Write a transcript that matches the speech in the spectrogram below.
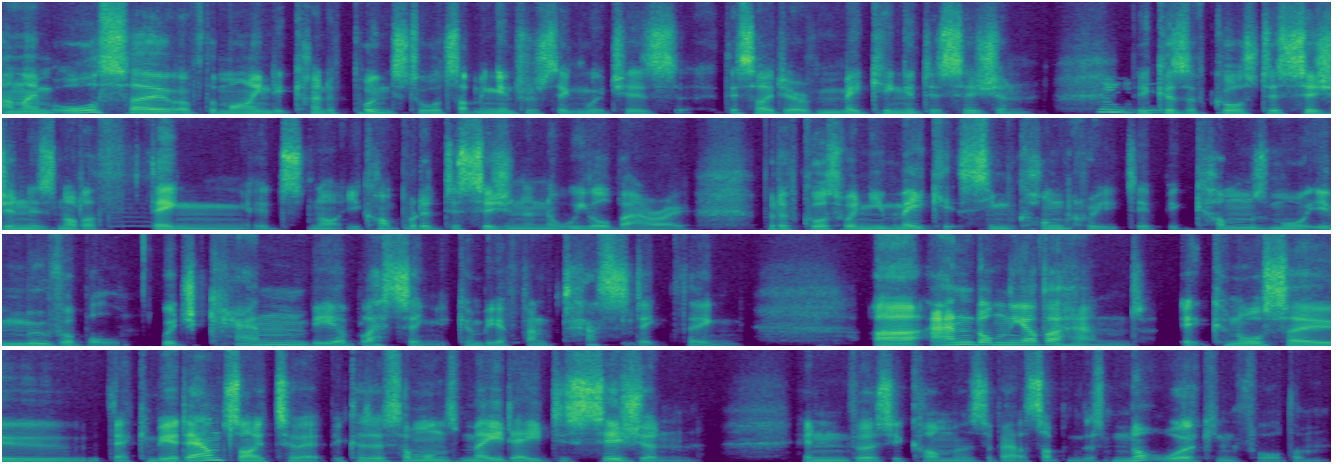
and I'm also of the mind, it kind of points towards something interesting, which is this idea of making a decision. Mm-hmm. Because, of course, decision is not a thing. It's not, you can't put a decision in a wheelbarrow. But, of course, when you make it seem concrete, it becomes more immovable, which can be a blessing. It can be a fantastic thing. Uh, and on the other hand, it can also, there can be a downside to it because if someone's made a decision, in inverted commas, about something that's not working for them,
